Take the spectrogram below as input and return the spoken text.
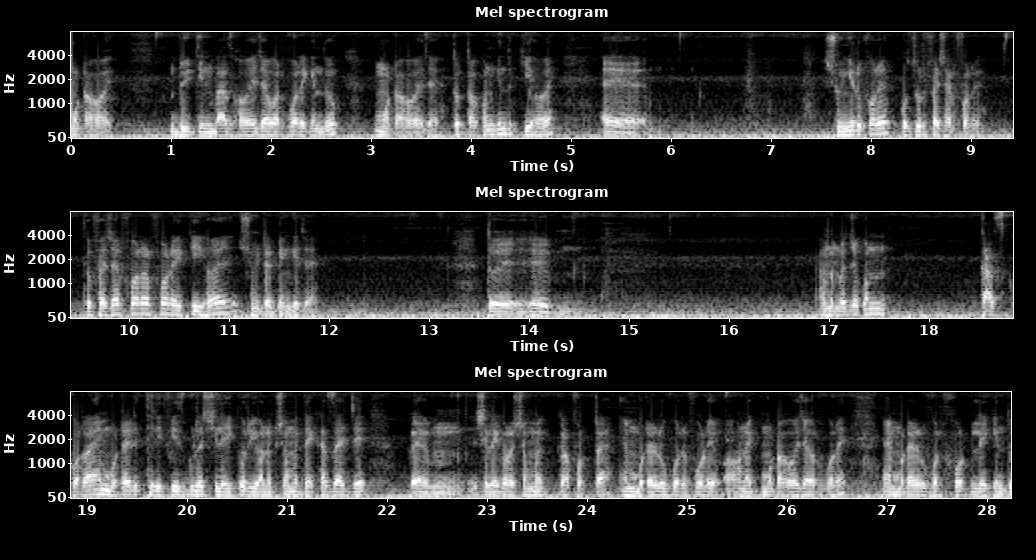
মোটা হয়। দুই, তিন বাজ হয়ে যাওয়ার পরে কিন্তু মোটা হয়ে যায়। তো তখন কিন্তু কি হয় সুইয়ের উপরে প্রচুর ফেসার পরে। তো ফেসার পড়ার পরে কী হয়, সুইটা ভেঙে যায়। তো আমরা যখন কাজ করা এম্ব্রয়ডারি থ্রি পিসগুলো সেলাই করি, অনেক সময় দেখা যায় যে সেলাই করার সময় কাপড়টা এম্ব্রয়ডারির উপরে পড়ে, অনেক মোটা হয়ে যাওয়ার পরে এম্ব্রয়ডারির উপর পড়লে কিন্তু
